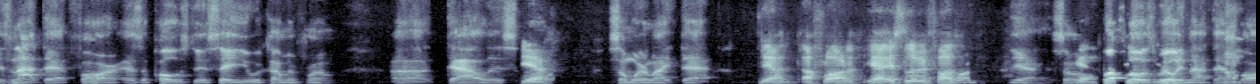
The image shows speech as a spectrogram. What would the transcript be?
is not that far as opposed to say you were coming from uh, Dallas, Yeah. somewhere like that. Yeah, uh, Florida. Yeah, it's a little bit further. Yeah, so Yeah. Buffalo is really not that far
